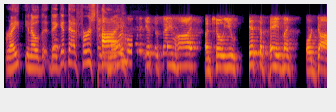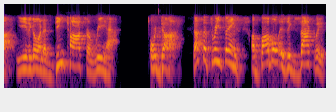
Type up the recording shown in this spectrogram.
right? You know, they get that first high. More and more to get the same high until you hit the pavement or die. You either go into detox or rehab or die. That's the three things. A bubble is exactly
